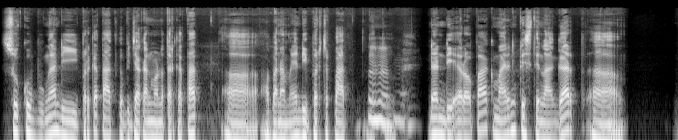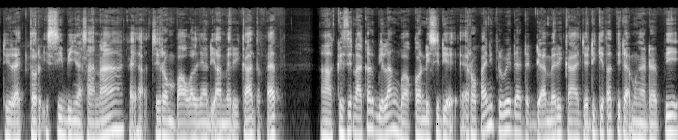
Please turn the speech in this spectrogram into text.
suku bunga diperketat kebijakan moneter ketat eh, apa namanya dipercepat gitu. Mhm. Dan di Eropa kemarin Christine Lagarde eh, direktur ECB-nya sana kayak Jerome Powell-nya di Amerika The Fed Nah, Christine Lagarde bilang bahwa kondisi di Eropa ini berbeda dari di Amerika. Jadi kita tidak menghadapi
